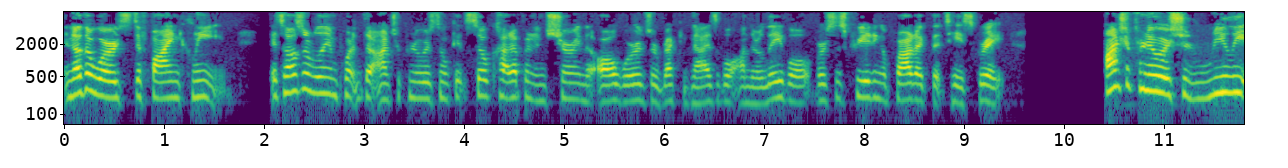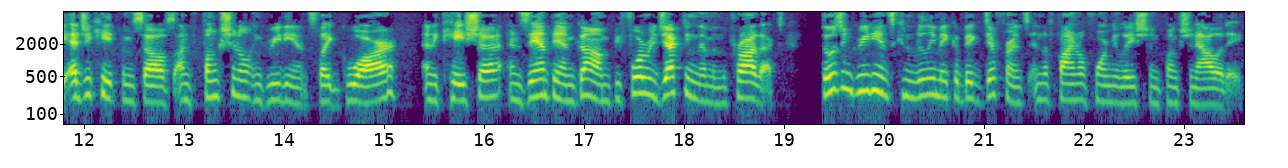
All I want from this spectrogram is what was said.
In other words define clean. It's also really important that entrepreneurs don't get so caught up in ensuring that all words are recognizable on their label versus creating a product that tastes great Entrepreneurs should really educate themselves on functional ingredients like guar and acacia and xanthan gum before rejecting them in the product. Those ingredients can really make a big difference in the final formulation functionality.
